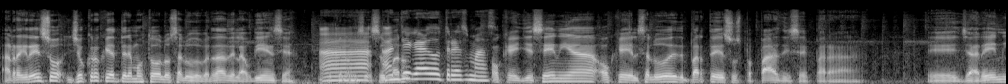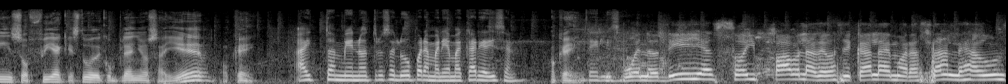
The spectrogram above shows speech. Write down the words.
Al regreso, yo creo que ya tenemos todos los saludos, ¿verdad? De la audiencia. Ah, han llegado tres más. Ok, Yesenia, ok, el saludo es de parte de sus papás, dice, para eh, Yareni Sofía, que estuvo de cumpleaños ayer. Ok. Hay también otro saludo para María Macaria, dicen. Ok. Buenos días, soy Paula de Ocicala de Morazán. Les hago un,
